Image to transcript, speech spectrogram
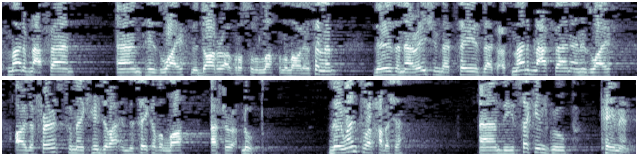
Uthman ibn Affan and his wife, the daughter of Rasulullah sallallahu alaihi wasallam. There is a narration that says that Uthman ibn Affan and his wife are the first to make hijrah in the sake of Allah after Lut. They went to Al-Habasha and the second group came in.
